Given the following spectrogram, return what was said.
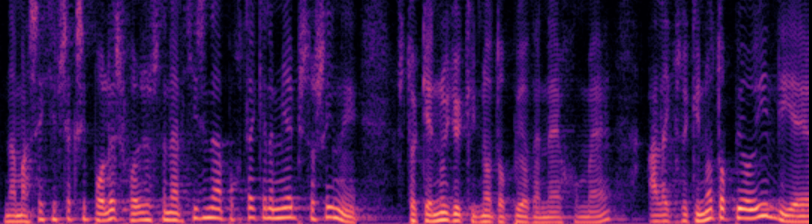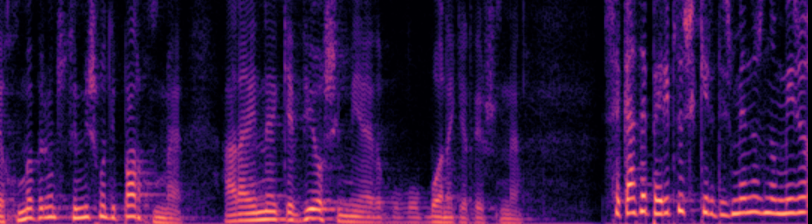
να μας έχει ψάξει πολλές φορές, ώστε να αρχίσει να αποκτά και μια εμπιστοσύνη στο καινούριο κοινό το οποίο δεν έχουμε, αλλά και στο κοινό το οποίο ήδη έχουμε, πρέπει να τους θυμίσουμε ότι υπάρχουμε. Άρα είναι και δύο σημεία εδώ που μπορούν να κερδίσουν. Σε κάθε περίπτωση κερδισμένος νομίζω,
